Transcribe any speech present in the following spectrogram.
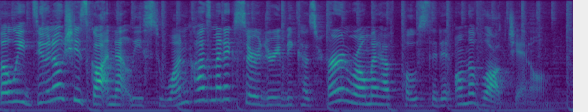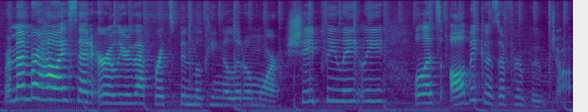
but we do know she's gotten at least one cosmetic surgery because her and Roman have posted it on the vlog channel. Remember how I said earlier that Brit's been looking a little more shapely lately? Well, it's all because of her boob job.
